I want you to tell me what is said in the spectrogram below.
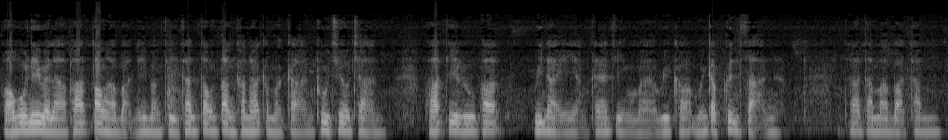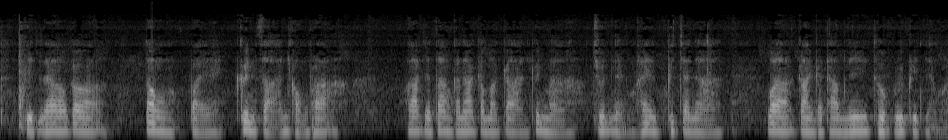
ของพวกนี้เวลาพระต้องอาบัตินี้บางทีท่านต้องตั้งคณะกรรมการผู้เชี่ยวชาญ พระที่รู้พระวินัยอย่างแท้จริงมาวิเคราะห์เหมือนกับขึ้นศาลถ้าทำอาบัติทำผิดแล้วก็ต้องไปขึ้นศาลของพระ พระจะตั้งคณะกรรมการขึ้นมาชุดหนึ่งให้พิจารณา ว่าการกระทำนี้ถูกหรือผิดอย่างไร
